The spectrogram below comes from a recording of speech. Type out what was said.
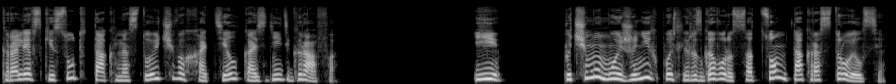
Королевский суд так настойчиво хотел казнить графа? И Почему мой жених после разговора с отцом так расстроился?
